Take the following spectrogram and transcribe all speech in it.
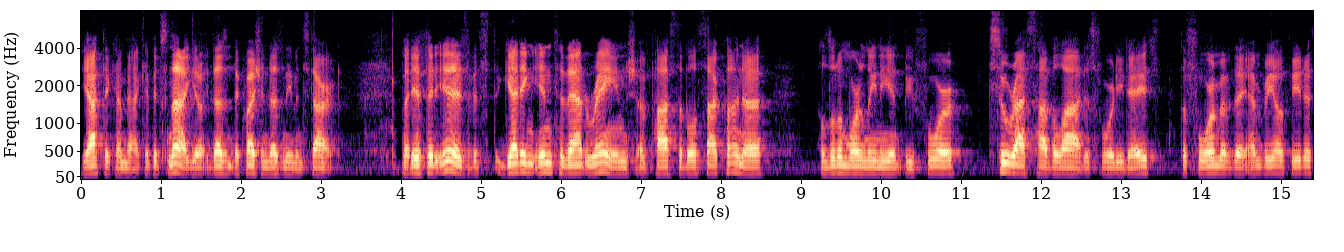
You have to come back. If it's not, you know, it doesn't. The question doesn't even start. But if it is, if it's getting into that range of possible sakana, a little more lenient before tsuras havalad is 40 days, the form of the embryo fetus,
